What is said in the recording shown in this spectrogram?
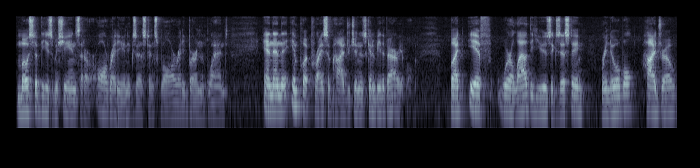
Most of these machines that are already in existence will already burn the blend. And then the input price of hydrogen is going to be the variable. But if we're allowed to use existing renewable, hydro,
